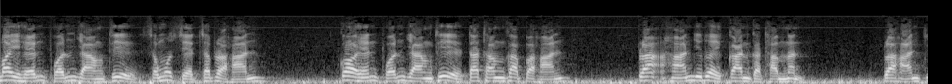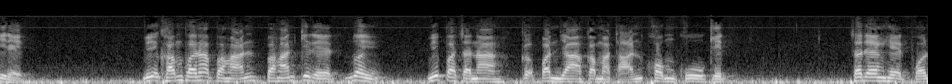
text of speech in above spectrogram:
ไม่เห็นผลอย่างที่สมุติเสร็จสัพหาร ก็เห็นผลอย่างที่ตาทังข้าประหาร ประหารอยู่ด้วยการกระทำนั้น ประหารกิเลสวิคัมพนะประหารประหารกิเลสด้วยวิปัสสนาปัญญากรรมฐานคมคูกิจ แสดงเหตุผล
